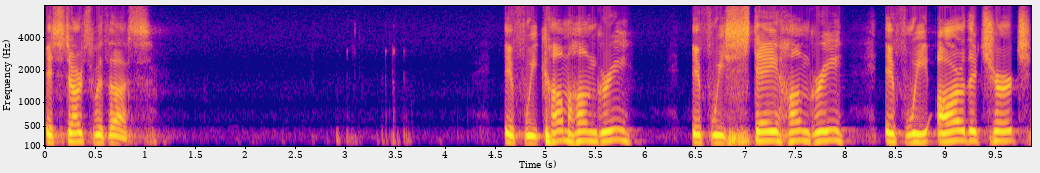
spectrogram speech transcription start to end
it starts with us. If we come hungry, if we stay hungry, if we are the church,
